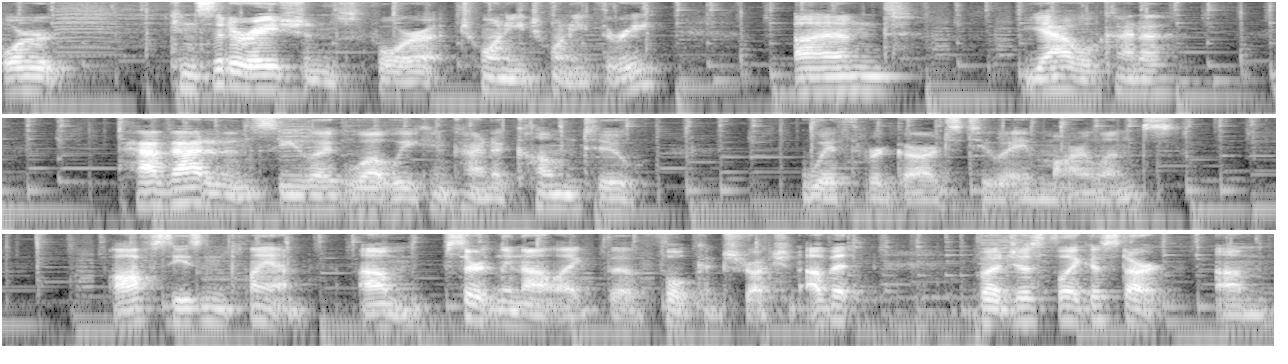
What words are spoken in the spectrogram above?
or considerations for 2023. And yeah, we'll kind of have at it and see like what we can kind of come to with regards to a Marlins off-season plan. Um, certainly not like the full construction of it, but just like a start. Um,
